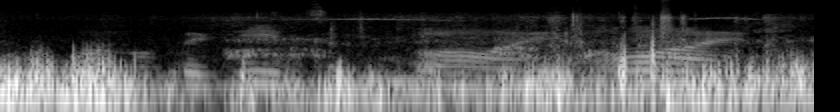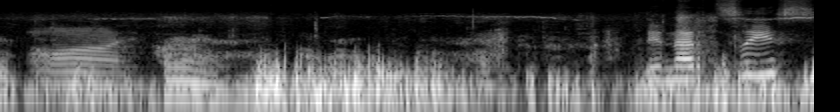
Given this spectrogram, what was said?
О, дивіться. Ой, ой, ой. Ти нарцис?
